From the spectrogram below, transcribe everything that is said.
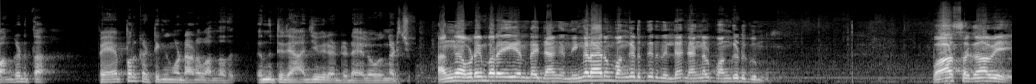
പങ്കെടുത്ത പേപ്പർ കട്ടിങ്ങും കൊണ്ടാണ് വന്നത്. എന്നിട്ട് രാജീവ് രണ്ട് ഡയലോഗും കടിച്ചു. അങ്ങ് അവിടെയും പറയുകയുണ്ടായി. നിങ്ങളാരും പങ്കെടുത്തിരുന്നില്ല. ഞങ്ങൾ പങ്കെടുക്കുന്നു. വാ സഖാവേ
